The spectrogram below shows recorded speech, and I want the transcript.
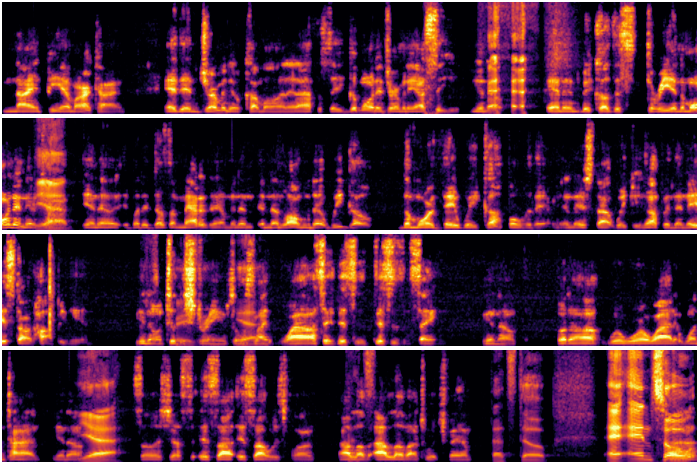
9 p.m. our time. And then Germany will come on, and I have to say, "Good morning, Germany. I see you." You know, and then because it's three in the morning their Yeah. time, and uh, but it doesn't matter to them. And then and the longer that we go, the more they wake up over there, and they start waking up, and then they start hopping in, you know, That's into the crazy. stream. So it's like, wow, I say this is this is insane, you know. But uh, we're worldwide at one time, you know. Yeah. So it's just it's it's always fun. I love I love our Twitch fam. That's dope. And, and so Uh-huh.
